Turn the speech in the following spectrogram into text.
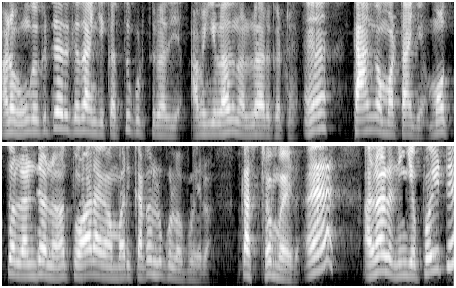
ஆனால் உங்ககிட்ட இருக்கிறத அங்கே கற்றுக் கொடுத்துடாது அவங்களாவது நல்லா இருக்கட்டும். ஆ? தாங்க மாட்டாங்க. மொத்த லண்டனும் துவாரகா மாதிரி கடலுக்குள்ளே போயிடும் கஷ்டமாயிடும். ஆ? அதனால் நீங்கள் போயிட்டு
